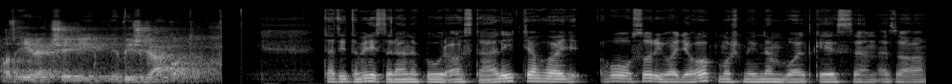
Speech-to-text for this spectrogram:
az érettségi vizsgákat. Tehát itt a miniszterelnök úr azt állítja, hogy hó, szori vagyok, most még nem volt készen ez a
